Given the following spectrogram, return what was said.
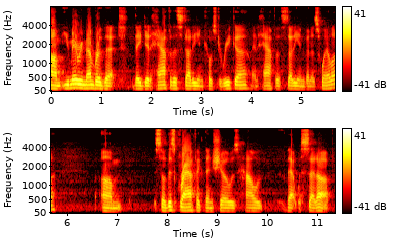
Um, you may remember that they did half of the study in Costa Rica and half of the study in Venezuela. Um, so this graphic then shows how that was set up.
